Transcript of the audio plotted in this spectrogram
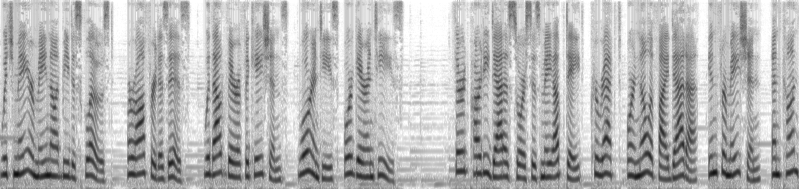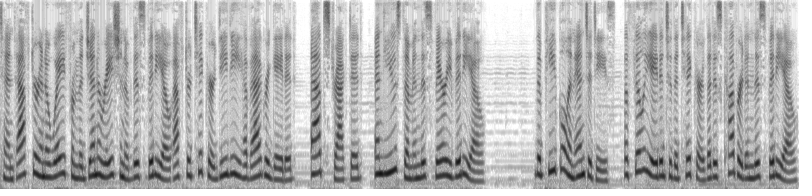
which may or may not be disclosed, or offered as is, without verifications, warranties, or guarantees. Third-party data sources may update, correct, or nullify data, information, and content after and away from the generation of this video after Ticker DD have aggregated, abstracted, and used them in this very video. The people and entities, affiliated to the ticker that is covered in this video,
